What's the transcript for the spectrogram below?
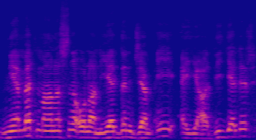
Nimet manasına olan yedin cem'i eyyadi gelir.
